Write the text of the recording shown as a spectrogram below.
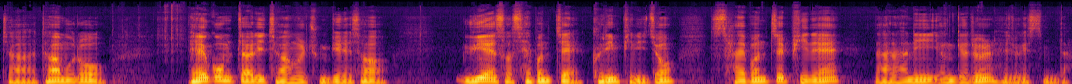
자 다음으로 100옴짜리 저항을 준비해서 위에서 세 번째 그린 핀이죠. 세 번째 핀에 나란히 연결을 해주겠습니다.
